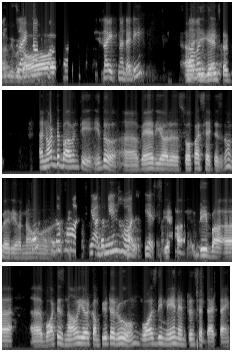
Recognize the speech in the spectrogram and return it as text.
we would right now, all right now, Daddy. uh, Bhavanti? against the, uh, not the Bhavanti, idu, uh, where your sofa set is, no, where you are now. Oh, the hall. Yeah, the main hall. Yes. yeah the uh, uh, what is now your computer room was the main entrance at that time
